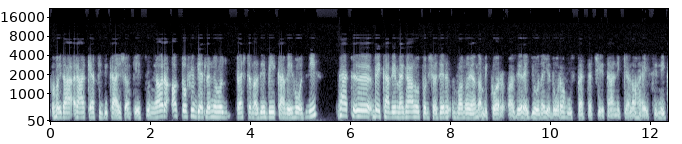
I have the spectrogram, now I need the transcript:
hogy rá, rá kell fizikálisan készülni arra, attól függetlenül, hogy Pesten azért BKV hoz visz, de hát BKV megállótól is azért van olyan, amikor azért egy jó negyed óra, 20 percet sétálni kell a helyszínig.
